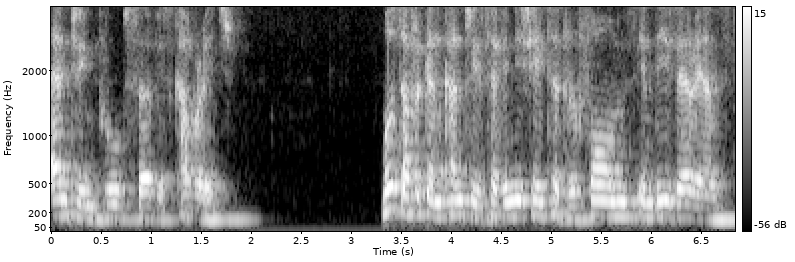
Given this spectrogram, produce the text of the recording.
and to improve service coverage. Most African countries have initiated reforms in these areas,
